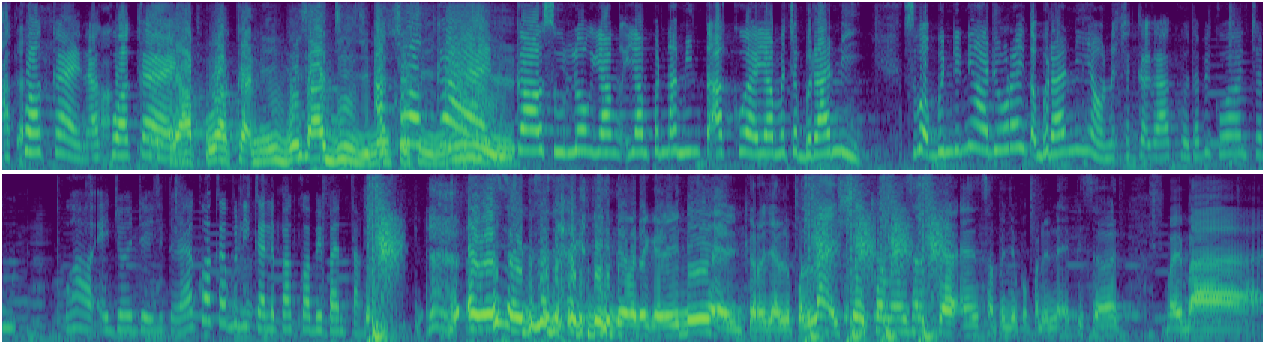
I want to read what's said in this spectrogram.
Aku akan, aku Ah, akan. Eh, apa akak ni? Boy saja je Aku mention sini. akan Kau sulung yang yang pernah minta aku eh, Yang macam berani Sebab benda ni ada orang yang tak berani tau Nak cakap kat aku Tapi korang macam Wow, Air Jordan je tu Aku akan belikan lepas aku habis pantang Eh, so itu saja kata kita pada kali ini. And korang jangan lupa like, share, comment, subscribe. And sampai jumpa pada next episode. Bye-bye.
